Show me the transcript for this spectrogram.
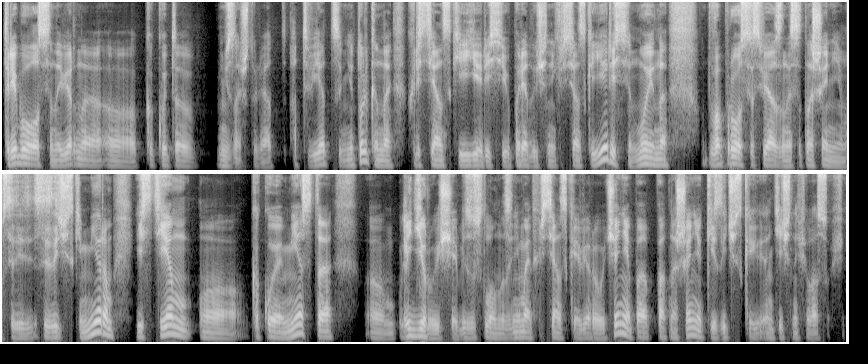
требовался, наверное, э, какой-то не знаю, что ли, ответ не только на христианские ереси упорядоченные христианской ереси, но и на вопросы, связанные с отношением с языческим миром и с тем, э, какое место э, лидирующее, безусловно, занимает христианское вероучение по, по отношению к языческой античной философии.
